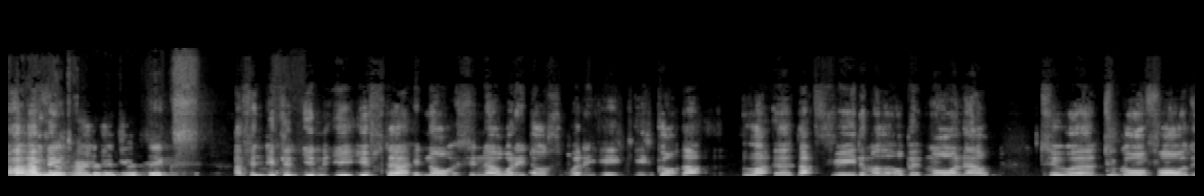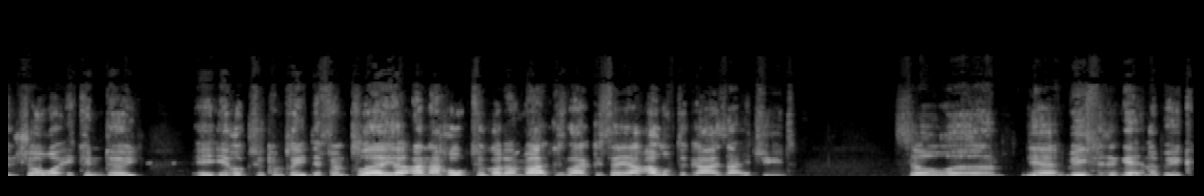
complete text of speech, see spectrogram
Mourinho I think, turned him into a six. I think you could you, you've started noticing now when he does when he, he's got that uh, that freedom a little bit more now to uh, to go forward and show what he can do. He, he, looks a complete different player, and I hope to God I'm right because, like I say, I, I love the guy's attitude. So uh, yeah, Reese isn't getting a book.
